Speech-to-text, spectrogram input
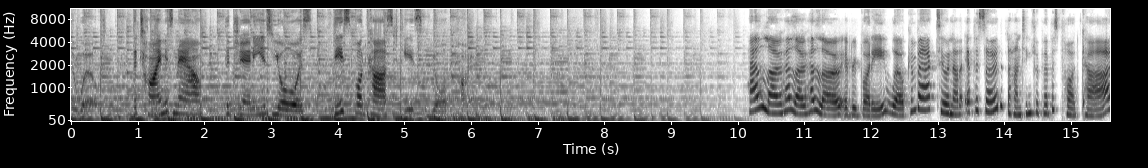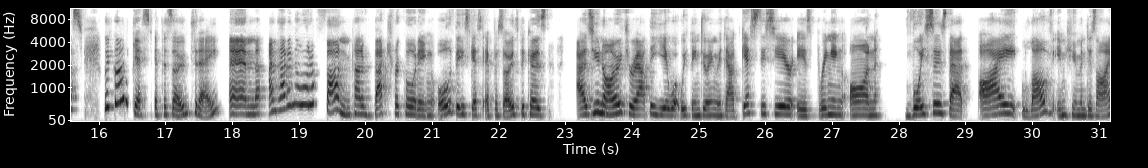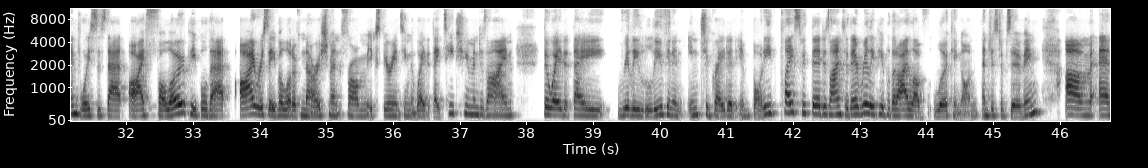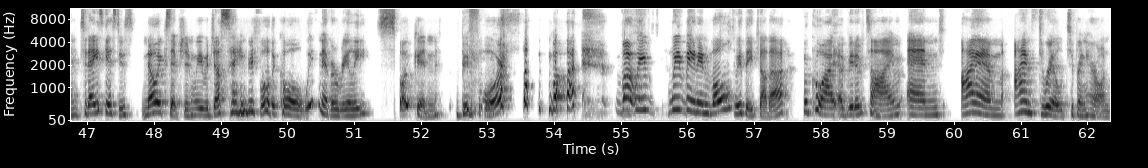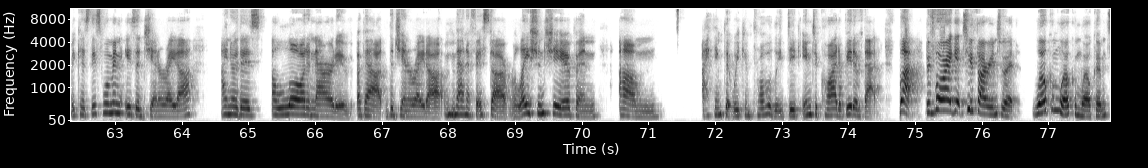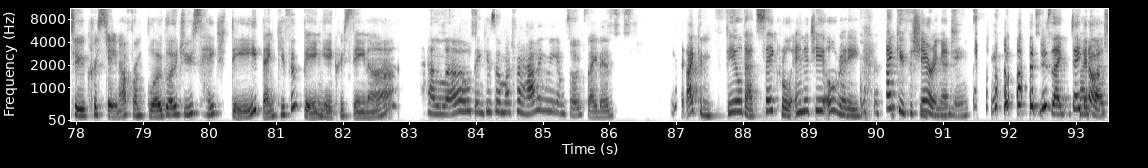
the world. The time is now, the journey is yours. This podcast is your home. Hello, hello, hello, everybody. Welcome back to another episode of the Hunting for Purpose podcast. We've got a guest episode today, and I'm having a lot of fun kind of batch recording all of these guest episodes because, as you know, throughout the year, what we've been doing with our guests this year is bringing on voices that I love in human design, voices that I follow, people that I receive a lot of nourishment from experiencing the way that they teach human design, the way that they really live in an integrated, embodied place with their design. So they're really people that I love lurking on and just observing. Um, and today's guest is no exception. We were just saying before the call, we've never really spoken before. but but we've we've been involved with each other for quite a bit of time and I am I am thrilled to bring her on because this woman is a generator. I know there's a lot of narrative about the generator manifestor relationship and um I think that we can probably dig into quite a bit of that. But before I get too far into it, welcome, welcome, welcome to Christina from Glow Glow Juice HD. Thank you for being here, Christina. Hello. Thank you so much for having me. I'm so excited. I can feel that sacral energy already. Thank you for sharing it. Just like take My it on.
